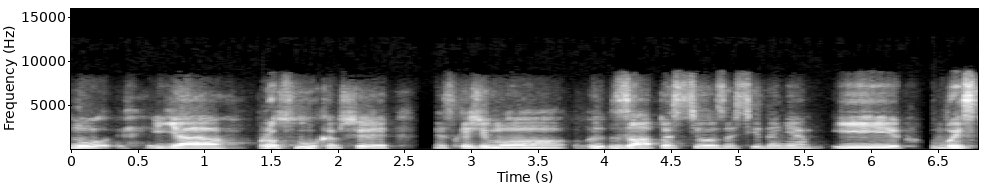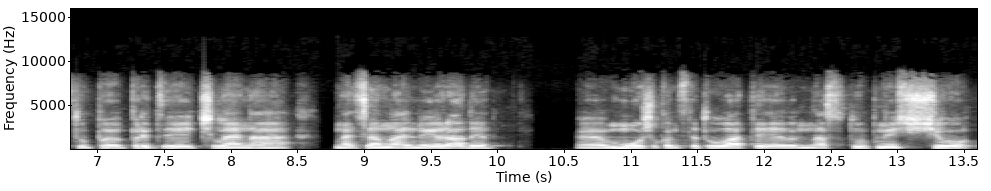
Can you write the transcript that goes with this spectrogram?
ну, я прослухавши, скажімо, запис цього засідання і виступ е, е, члена Національної ради, е, можу констатувати наступне, що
